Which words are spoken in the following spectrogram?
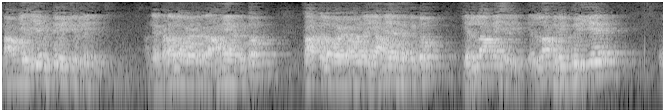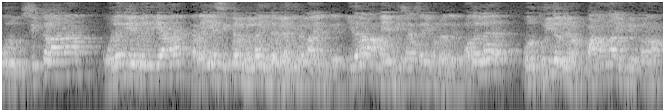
நாம் எதையும் விட்டு வைக்கவில்லை. அங்க கடல்ல வாழ்கிற ஆமையா இருக்கட்டும் காட்டுல வாழ வாழ யானையாக இருக்கட்டும் எல்லாமே சரி. எல்லாம் மிகப்பெரிய ஒரு சிக்கலான உலகியல் ரீதியான நிறைய சிக்கல்கள்ல இந்த விலங்குகள்லாம் இருக்கு. இதெல்லாம் நம்ம எப்படி சார் சரி பண்றது? முதல்ல ஒரு புரிதல் வேணும். வனம்னா எப்படி இருக்கணும்?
